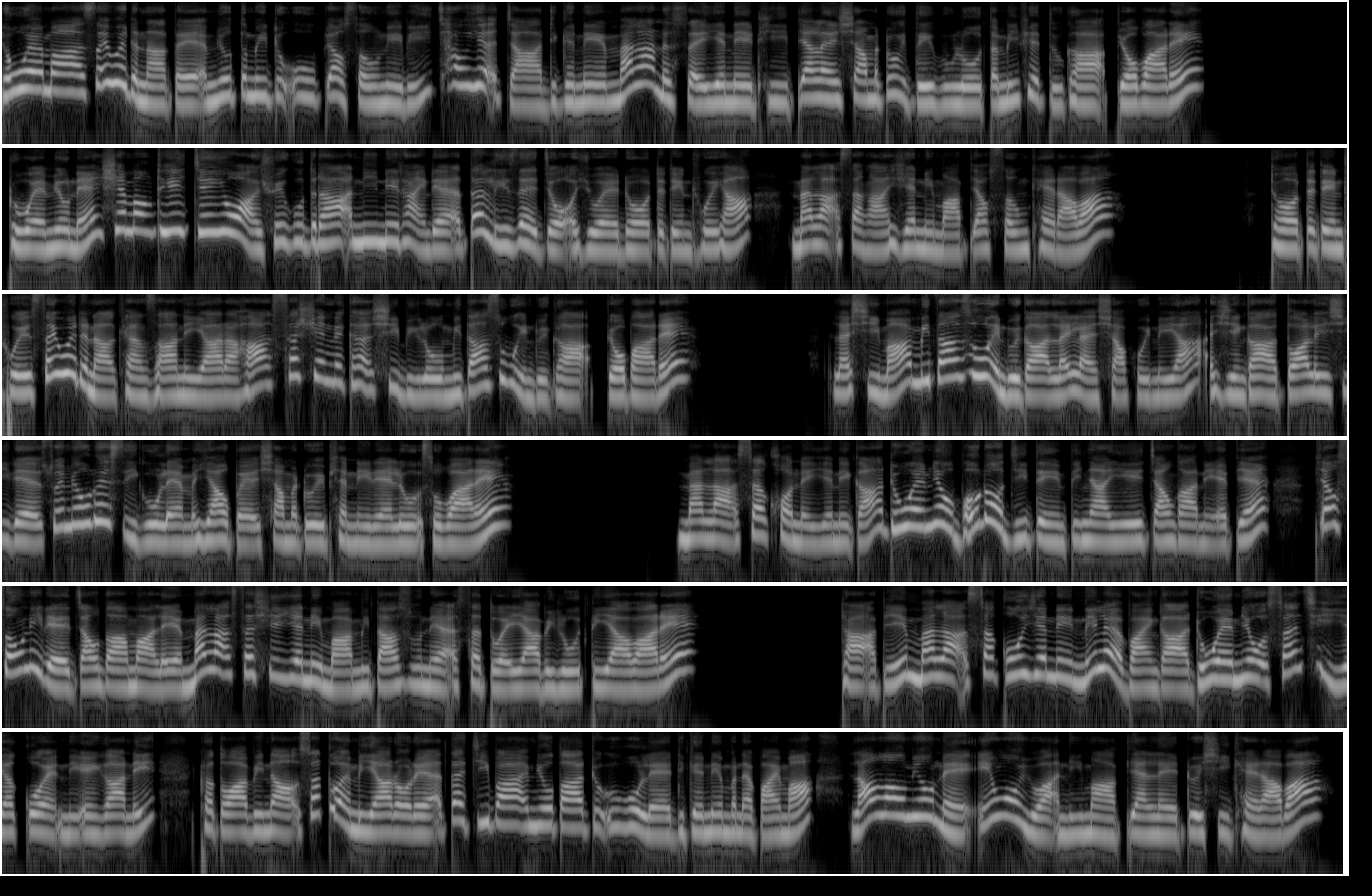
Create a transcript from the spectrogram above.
ဒဝယ်မှာစိတ်ဝေဒနာတဲ့အမျိုးသမီးတူဦးပျောက်ဆုံးနေပြီး6ရက်အကြာဒီကနေ့မတ်လ20ရက်နေ့ထိပြန်လည်ရှာမတွေ့သေးဘူးလို့သမီးဖြစ်သူကပြောပါတယ်။ဒဝယ်မြို့နယ်ရှင်မုံတီကျေးရွာရွှေကူတရာအနီးနေထိုင်တဲ့အသက်40ကျော်အရွယ်တော်တတင်ထွေးဟာမတ်လ15ရက်နေ့မှာပျောက်ဆုံးခဲ့တာပါ။ဒေါ်တတင်ထွေးစိတ်ဝေဒနာခံစားနေရတာဟာ16နှစ်ခန့်ရှိပြီလို့မိသားစုဝင်တွေကပြောပါတယ်။ လက်ရှိမှာမိသားစုဝင်တွေကလိုက်လံရှာဖွေနေရအရင်ကသွားလေးရှိတဲ့ဆွေမျိုးတွေစီကိုလည်းမရောက်ပဲရှာမတွေ့ဖြစ်နေတယ်လို့ဆိုပါတယ်။မတ်လ18ရက်နေ့ကဒူဝဲမြို့ဘုံတော်ကြီးတင်ပညာရေးကျောင်းကနေအပြန်ပျောက်ဆုံးနေတဲ့ကျောင်းသားမှလည်းမတ်လ18ရက်နေ့မှာမိသားစုနဲ့အဆက်အသွယ်ရပြီလို့သိရပါတယ်။ ဒါအပြင်မတ်လ16ရက်နေ့နေ့လယ်ပိုင်းကဒိုဝဲမြို့စမ်းချီရက်ကွက်နေအိမ်ကနေထွက်သွားပြီးနောက်ဆက်သွယ်မရတော့တဲ့အသက်ကြီးပိုင်းအမျိုးသားတူဦးကိုလည်းဒီကနေ့မနက်ပိုင်းမှာလောင်လုံးမြို့နယ်အင်းဝုံရွာအနီးမှာပြန်လည်တွေ့ရှိခဲ့တာပါ။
